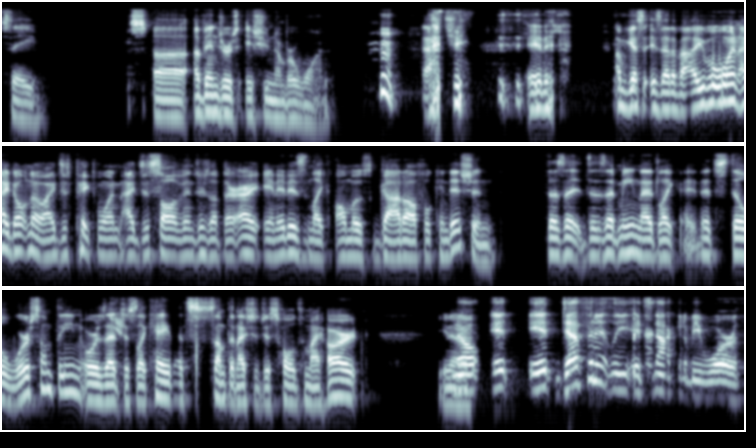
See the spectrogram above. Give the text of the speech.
say uh avengers issue number one hmm. and i'm guessing is that a valuable one? I don't know. I just picked one. I just saw avengers up there. All right. And it is in like almost god awful condition. Does it does that mean that like it's still worth something? Or is that just like hey that's something i should just hold to my heart you know? No, it it definitely it's not going to be worth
